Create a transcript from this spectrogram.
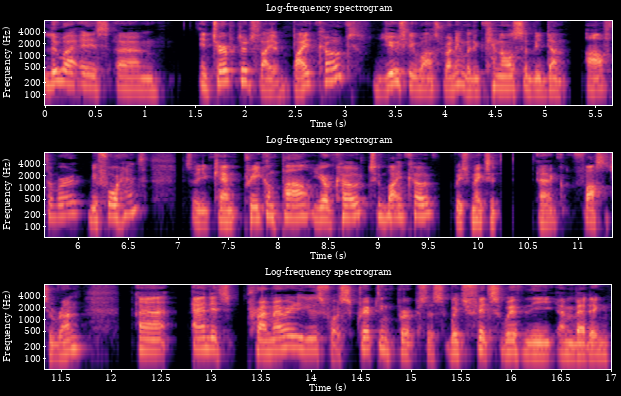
Lua is um, interpreted via bytecode, usually whilst running, but it can also be done afterward, beforehand. So you can pre-compile your code to bytecode, which makes it uh, faster to run. Uh, and it's primarily used for scripting purposes, which fits with the embedding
